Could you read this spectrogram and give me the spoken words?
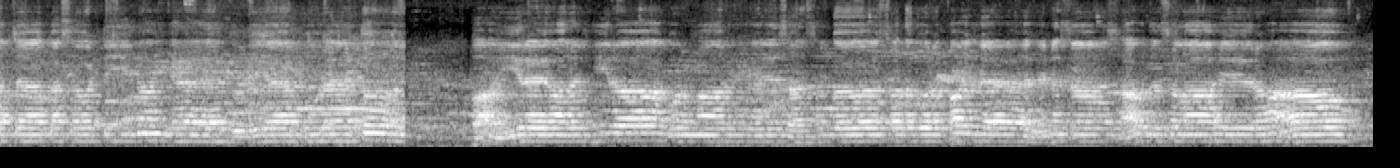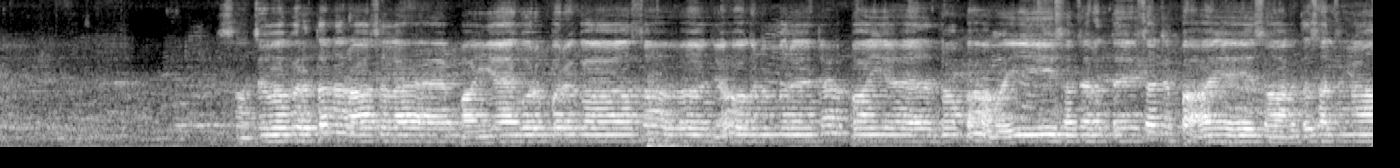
ਸੱਚ ਕਸਵਟੀ ਲੋਈਐ ਦੁੜਿਆ ਪੁਰ ਤੋ ਭਾਈ ਰੇ ਹਰ ਹੀਰਾ ਗੁਰ ਮਾਰੇ ਸਤ ਪਾਈਐ, ਜਿਨਸ ਸ਼ਬਦ ਸਲਾਹੇ ਰਹਾਉ। ਸਚ ਵਖਰ ਤਨ ਰਾਸ ਲੈ ਪਾਈਐ ਗੁਰ ਪ੍ਰਗਾਸ ਜੋਗ ਨੰਬਰ ਚਲ ਪਾਈਐ ਤੋ ਭਾਵਈ ਸਚ ਸਚ ਪਾਏ ਸਾਖਤ ਸਚ ਨਾ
